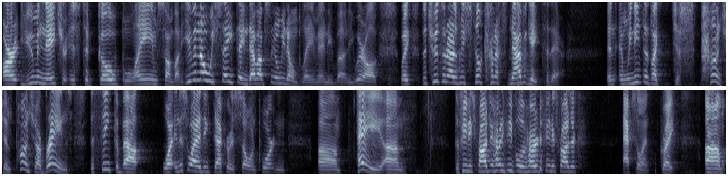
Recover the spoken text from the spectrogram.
our human nature is to go blame somebody. Even though we say things, DevOps, we don't blame anybody. We're all, like, the truth of the matter is we still kind of navigate to there. And, and we need to like just punch and punch our brains to think about what, and this is why I think Dekker is so important. Um, hey, um, the Phoenix Project, how many people have heard of the Phoenix Project? Excellent, great. Um,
